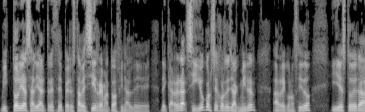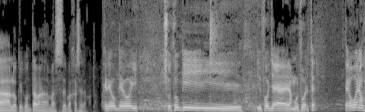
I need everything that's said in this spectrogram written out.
victoria, salía al 13, pero esta vez sí remató a final de, carrera. Siguió consejos de Jack Miller, ha reconocido, y esto era lo que contaba nada más eh, bajarse de la moto. Creo que hoy Suzuki y Foya eran muy fuertes. Pero bueno,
